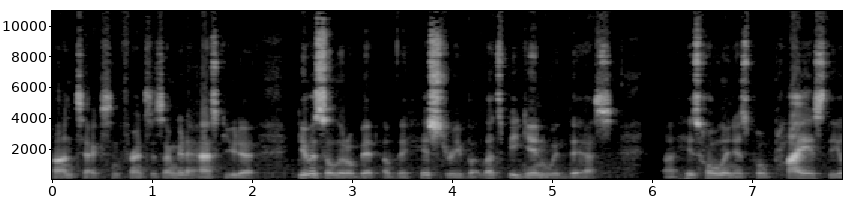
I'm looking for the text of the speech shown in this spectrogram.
context. And Francis, I'm going to ask you to give us a little bit of the history, but let's begin with this. Uh, His Holiness Pope Pius XI,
